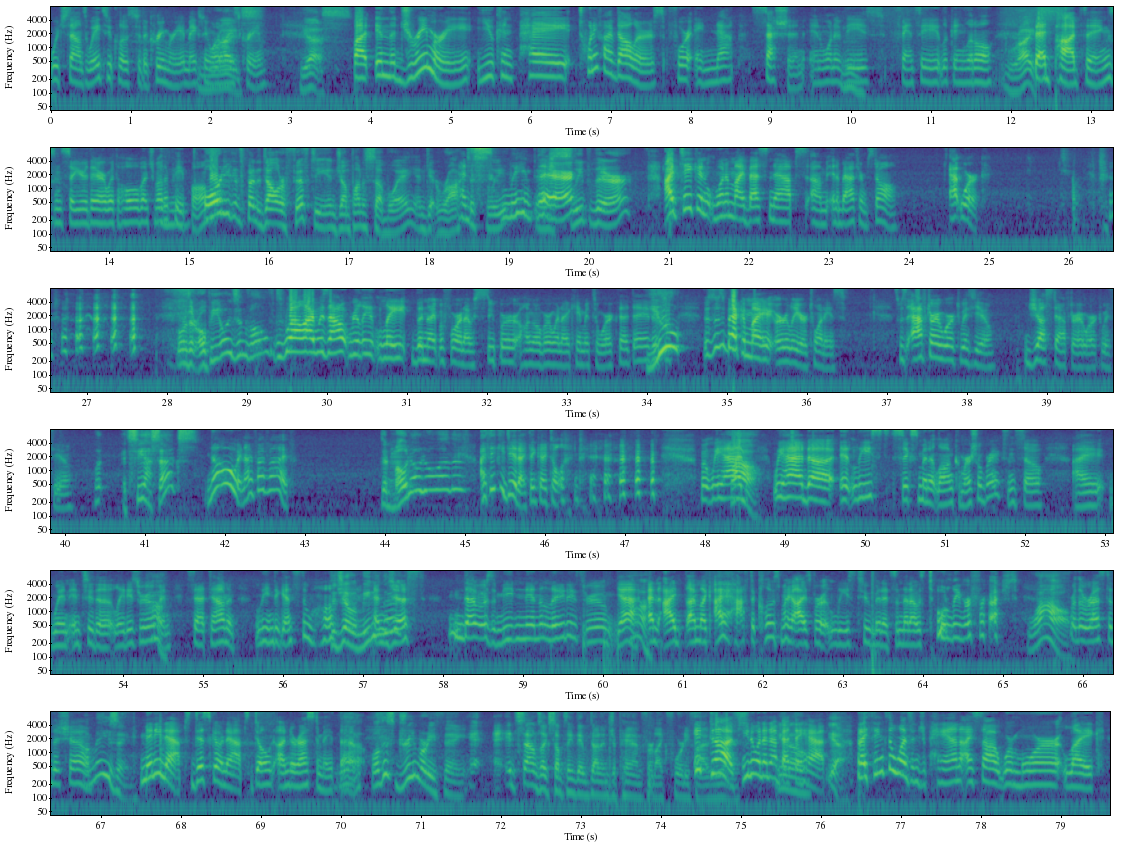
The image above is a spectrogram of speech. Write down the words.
which sounds way too close to the creamery. It makes me want ice. Right. cream. Yes. But in the Dreamery, you can pay $25 for a nap session in one of these fancy looking little. Right. Mm-hmm. bed pod things. And so you're there with a whole bunch of other people. Or you can spend a dollar fifty and jump on a subway and get rocked And to sleep. sleep and there. sleep there. I've taken one of my best naps um, in a bathroom stall at work. Were there opioids involved? Well, I was out really late the night before, and I was super hungover when I came into work that day. This You? Was, this was back in my earlier 20s. This was after I worked with you, just after I worked with you. What? At CSX? No, at 955. Did Moto know about this? I think he did. I think I told him. but we had Wow. we had uh, at least six minute long commercial breaks, and so I went into the ladies' room Huh. and sat down and leaned against the wall. Did you have a meeting And there? just there was a meeting in the ladies' room. Yeah, Huh. and I I'm like I have to close my eyes for at least two minutes, and then I was totally refreshed Wow. for the rest of the show. Amazing. Mini naps, disco naps. Don't underestimate them. Yeah. Well, this Dreamery thing, it, it sounds like something they've done in Japan for like 45 It does. years. You know what? And I You bet they have. Yeah. But I think the ones in Japan I saw were more like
